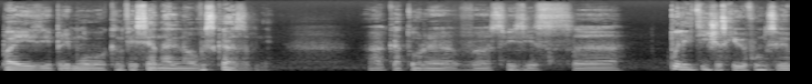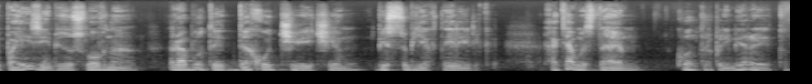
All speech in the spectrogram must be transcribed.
поэзии прямого конфессионального высказывания, которое в связи с политическими функциями поэзии, безусловно, работает доходчивее, чем бессубъектная лирика. Хотя мы знаем контрпримеры, и тут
